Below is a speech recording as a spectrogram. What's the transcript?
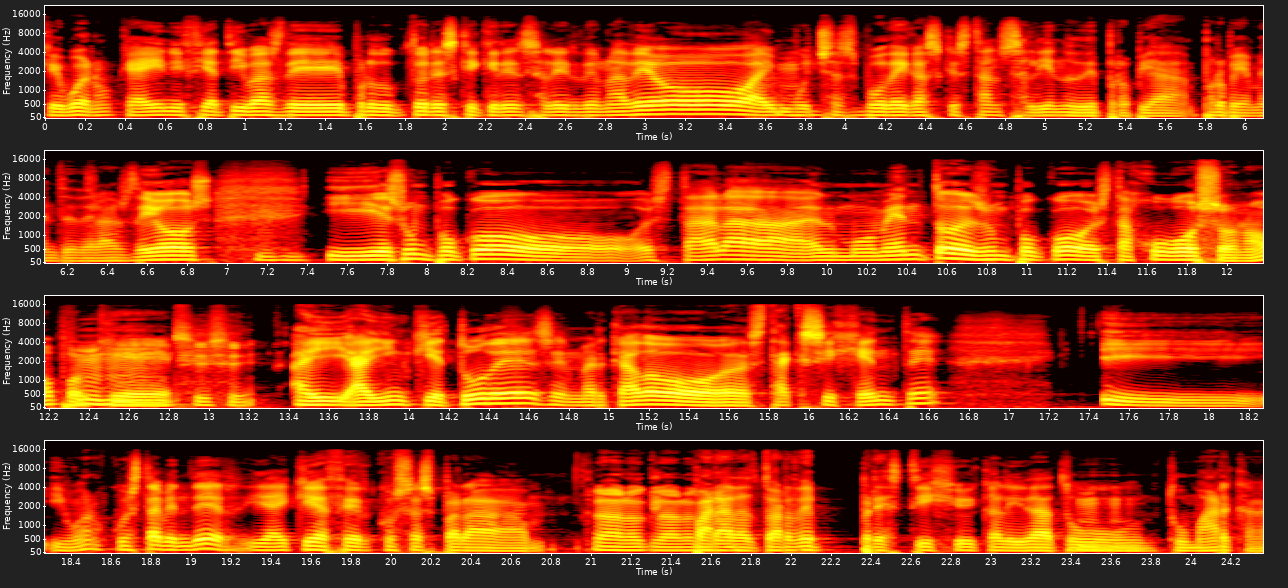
que bueno, que hay iniciativas de productores que quieren salir de una DO, hay muchas bodegas que están saliendo de propia, propiamente de las DOs. Y es un poco, está la- el momento es un poco, está jugoso, ¿no? Porque Ujú, Sí, sí. hay, hay inquietudes, el mercado está exigente y, y, bueno, cuesta vender y hay que hacer cosas para, Claro, claro. para claro. dotar de prestigio y calidad tu, tu marca.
